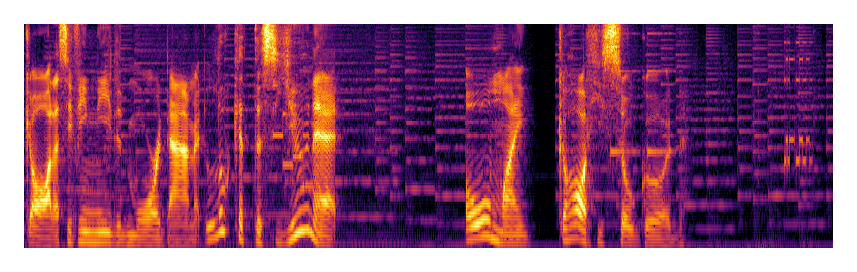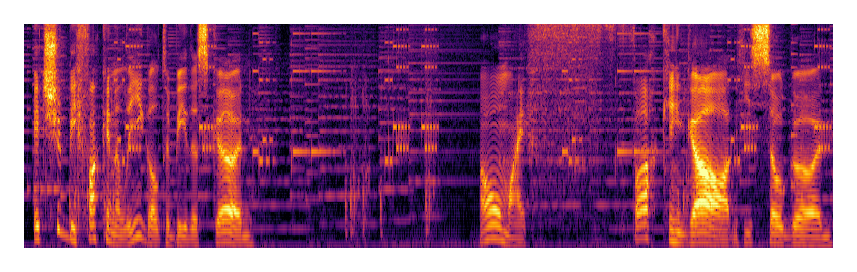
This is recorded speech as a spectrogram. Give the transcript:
god, as if he needed more damage. Look at this unit. Oh my god, he's so good. It should be fucking illegal to be this good. Oh my fucking god, he's so good.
